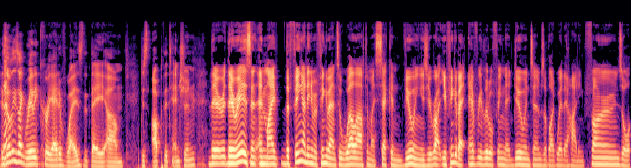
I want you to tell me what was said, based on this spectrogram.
there's all these like really creative ways that they um just up the tension. There, there is, and, and my the thing I didn't even think about until well after my second viewing is you're right. You think about every little thing they do in terms of like where they're hiding phones, or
